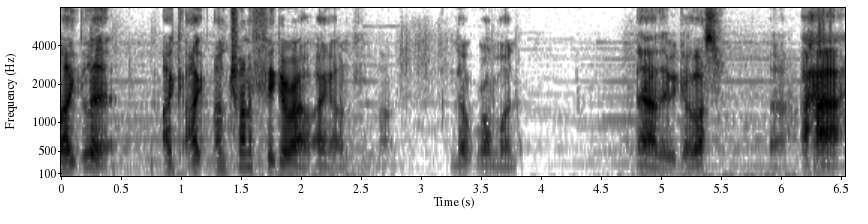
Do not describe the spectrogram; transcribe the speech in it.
like look. I, I I'm trying to figure out. Hang on. No, wrong one. Ah, there we go. That's uh, aha.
